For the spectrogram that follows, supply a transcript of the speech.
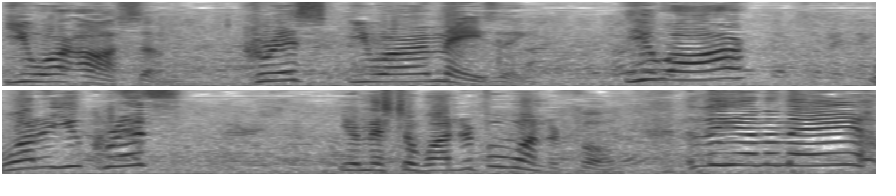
you are awesome. Chris, you are amazing. You are? What are you, Chris? You're Mr. Wonderful Wonderful. The MMA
